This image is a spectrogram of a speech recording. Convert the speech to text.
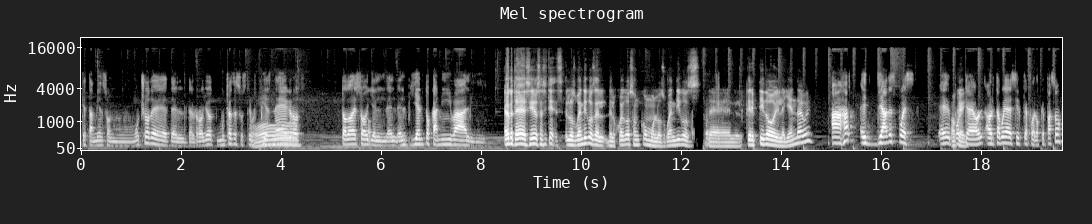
que también son mucho de- del, del rollo, muchas de sus tribus, pies Oh. negros, todo eso y el, el- el viento caníbal y... Es lo que te iba a decir, o sea, sí tienes- los Wendigos del, del juego son como los Wendigos del Críptido y Leyenda, güey. Ajá, eh, ya después, eh, porque ahor- ahorita voy a decir qué fue lo que pasó.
